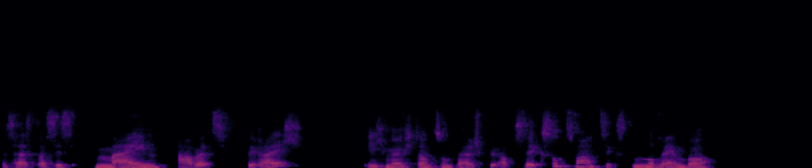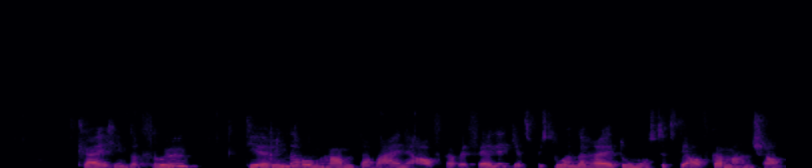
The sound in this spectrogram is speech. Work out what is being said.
Das heißt, das ist mein Arbeitsbereich. Ich möchte dann zum Beispiel ab 26. November gleich in der Früh die Erinnerung haben, da war eine Aufgabe fällig, jetzt bist du an der Reihe, du musst jetzt die Aufgaben anschauen.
